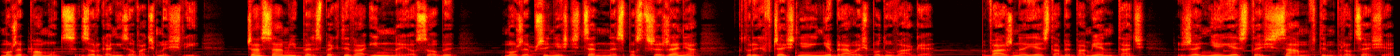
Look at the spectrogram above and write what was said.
może pomóc zorganizować myśli. Czasami perspektywa innej osoby może przynieść cenne spostrzeżenia, których wcześniej nie brałeś pod uwagę. Ważne jest, aby pamiętać, że nie jesteś sam w tym procesie.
